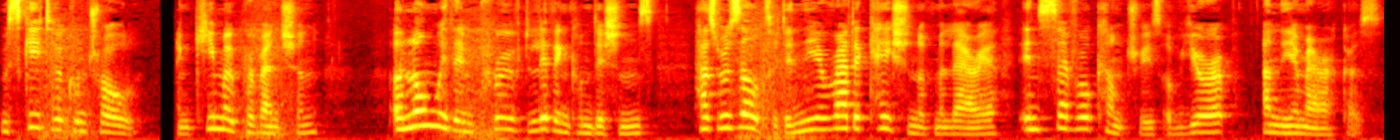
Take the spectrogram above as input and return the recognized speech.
mosquito control and chemoprevention, along with improved living conditions, has resulted in the eradication of malaria in several countries of Europe and the Americas.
